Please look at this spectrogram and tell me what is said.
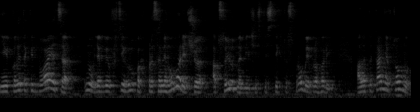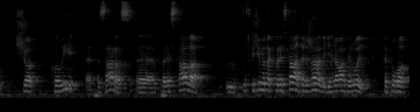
І коли так відбувається, ну якби в цих групах про це не говорять, що абсолютна більшість із тих, хто спробує, прогорить. Але питання в тому, що коли е, зараз перестала, ну скажімо так, перестала держава відігравати роль такого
